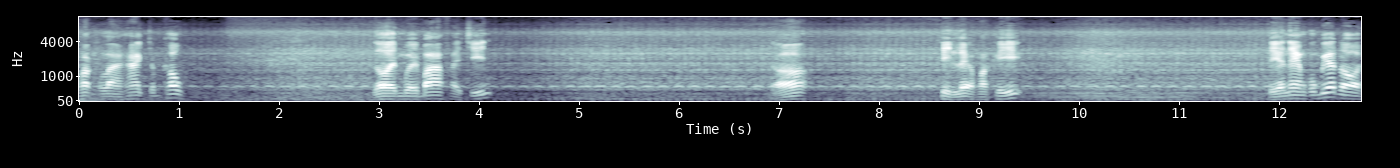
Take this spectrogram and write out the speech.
hoặc là 2.0 Rồi 13,9 đó. Tỷ lệ hòa khí. Thì anh em cũng biết rồi.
